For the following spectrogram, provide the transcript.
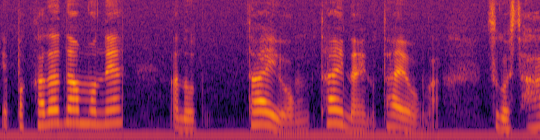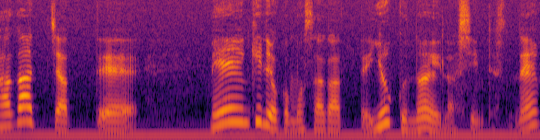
やっぱ体もねあの体温体内の体温がすごい下がっちゃって免疫力も下がって良くないらしいんですね。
